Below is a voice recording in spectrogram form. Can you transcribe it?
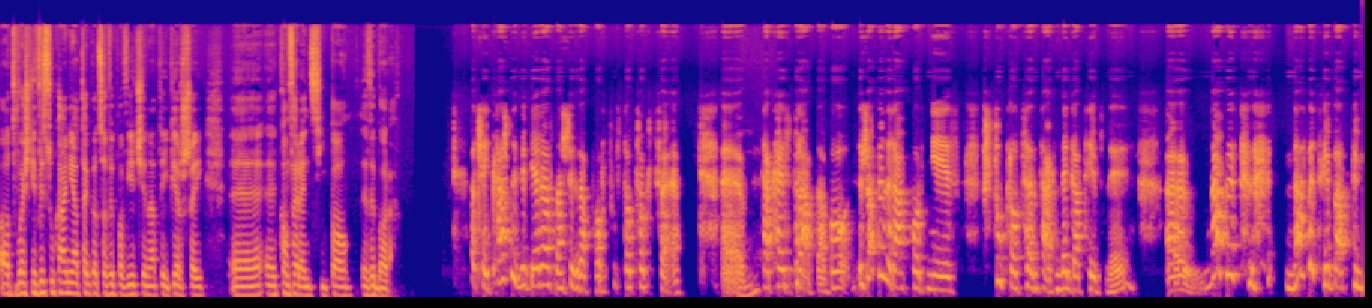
od właśnie wysłuchania tego, co wypowiecie na tej pierwszej e, e, konferencji po wyborach? Znaczy, każdy wybiera z naszych raportów to, co chce. E, mhm. Taka jest prawda, bo żaden raport nie jest w stu procentach negatywny. E, nawet, nawet chyba w tym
